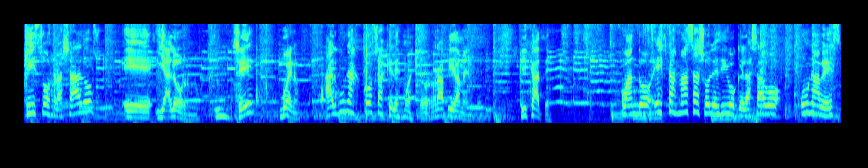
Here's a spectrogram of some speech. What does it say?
quesos rallados eh, y al horno. ¿Sí? Bueno, algunas cosas que les muestro rápidamente. Fíjate, cuando estas masas yo les digo que las hago una vez,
